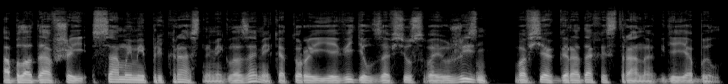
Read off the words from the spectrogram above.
обладавшей самыми прекрасными глазами, которые я видел за всю свою жизнь во всех городах и странах, где я был,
